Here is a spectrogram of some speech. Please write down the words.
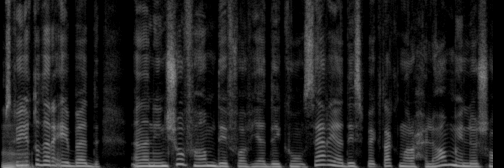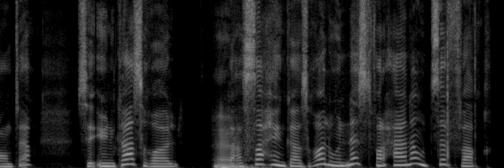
parce que. يقدر عباد انني نشوفهم des fois y a des concerts y a des spectacles نروح لهم وين le chanteur c'est une آه. الصح une casserole والناس فرحانه وتصفق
